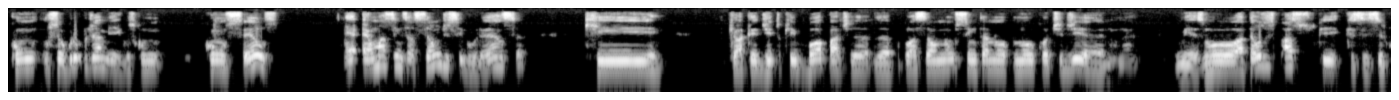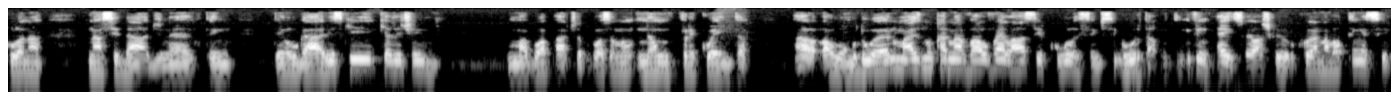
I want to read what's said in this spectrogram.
com o seu grupo de amigos, com, com os seus, é, é uma sensação de segurança que, que eu acredito que boa parte da, da população não sinta no, no, cotidiano, né? Mesmo até os espaços que, que se circula na, na cidade, né? Tem, tem lugares que, que a gente uma boa parte da população não, não frequenta ao, ao, longo do ano, mas no carnaval vai lá, circula, se sente seguro tal. Enfim, é isso. Eu acho que o carnaval tem, esse,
